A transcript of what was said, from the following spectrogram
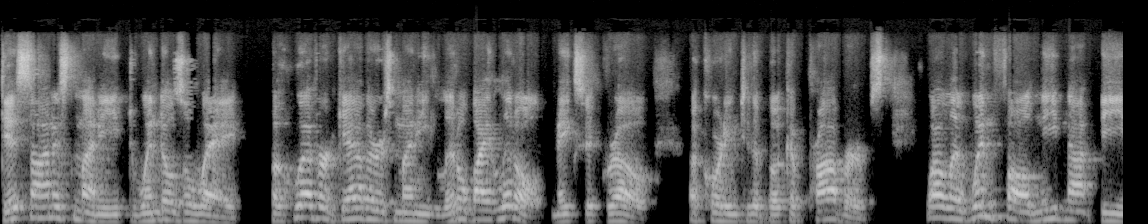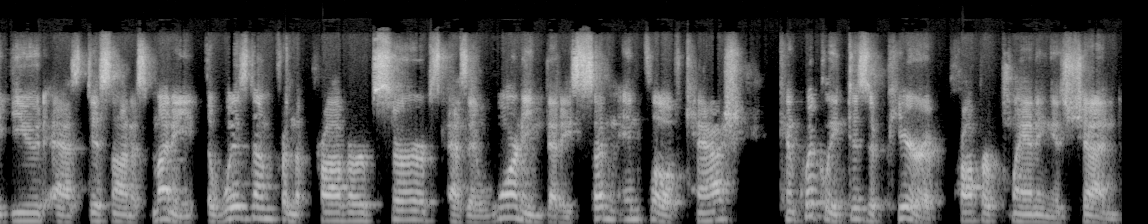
Dishonest money dwindles away, but whoever gathers money little by little makes it grow, according to the book of Proverbs. While a windfall need not be viewed as dishonest money, the wisdom from the Proverbs serves as a warning that a sudden inflow of cash can quickly disappear if proper planning is shunned.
